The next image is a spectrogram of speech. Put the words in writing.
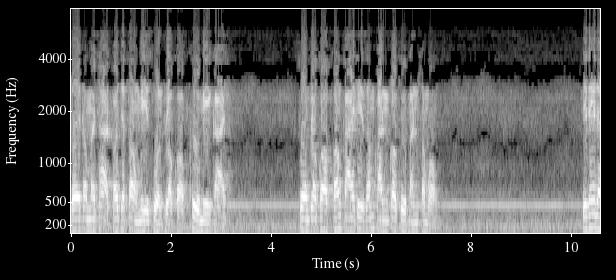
โดยธรรมชาติเขาจะต้องมีส่วนประกอบคือมีกาย ส่วนประกอบของกายที่สำคัญก็คือมันสมอง ทีนี้ใน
